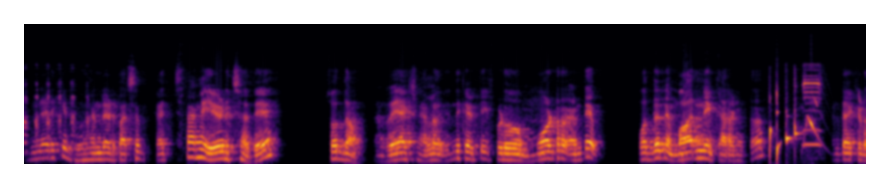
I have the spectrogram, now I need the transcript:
హండ్రెడ్కి టూ హండ్రెడ్ పర్సెంట్ ఖచ్చితంగా ఏడ్చది. చూద్దాం రియాక్షన్ ఎలా. ఎందుకంటే ఇప్పుడు మోటార్ అంటే పొద్దున్నే మార్నింగ్ కరెంట్. అంటే ఇక్కడ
